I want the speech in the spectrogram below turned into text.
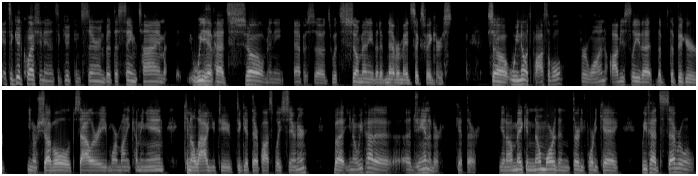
it's a good question and it's a good concern, but at the same mm-hmm. time, we have had so many episodes with so many that have never made six figures. So we know it's possible for one. Obviously that the the bigger, you know, shovel salary, more money coming in can allow you to to get there possibly sooner. But, you know, we've had a, a janitor get there, you know, making no more than 30, 40K. We've had several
